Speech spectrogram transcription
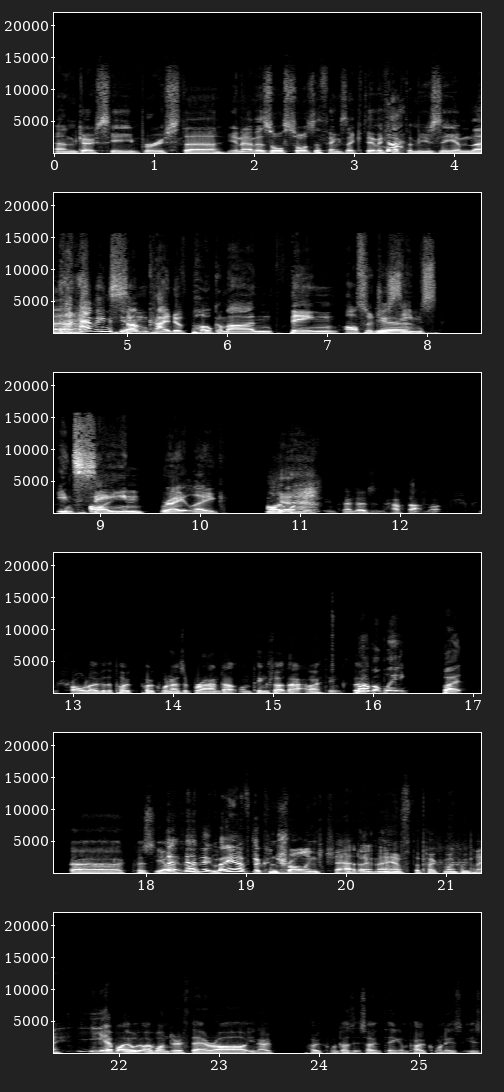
and go see Brewster. You know, there's all sorts of things they could do. They could have the museum there. Not having some kind of Pokemon thing also just Yeah. seems insane, right? Like, I Yeah. wonder if Nintendo doesn't have that much control over the po- Pokemon as a brand out on things like that, and I think that probably, but Uh, because yeah, they, I they, think- they have the controlling share, don't they? Of the Pokemon Company. Yeah, but I, I wonder if there are, you know, Pokemon does its own thing and Pokemon is, is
